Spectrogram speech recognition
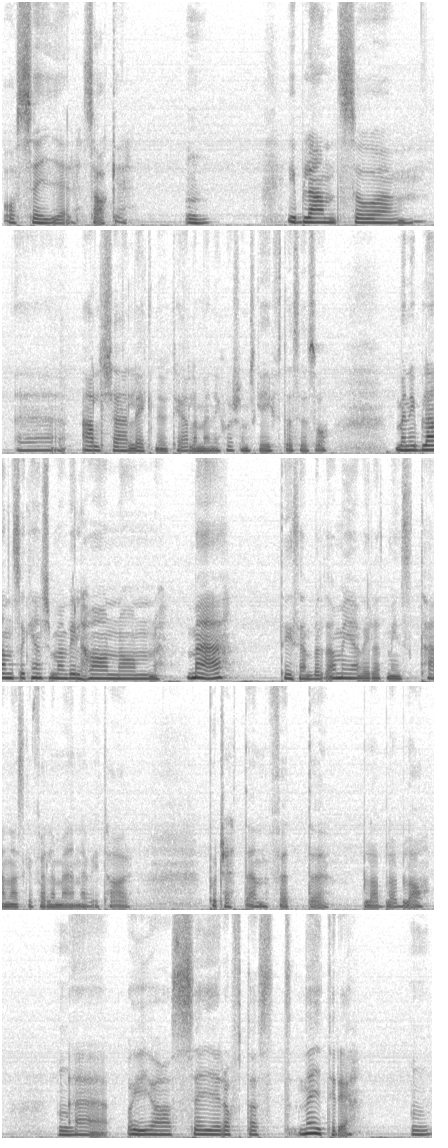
och säger saker. med. Mm. Ibland så, eh, all kärlek nu till alla människor som ska gifta sig så. Men ibland så kanske man vill ha någon med. Till exempel, ja, men jag vill att min tärna ska följa med när vi tar porträtten för att eh, bla bla bla. Mm. Eh, och jag säger oftast nej till det. Mm.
